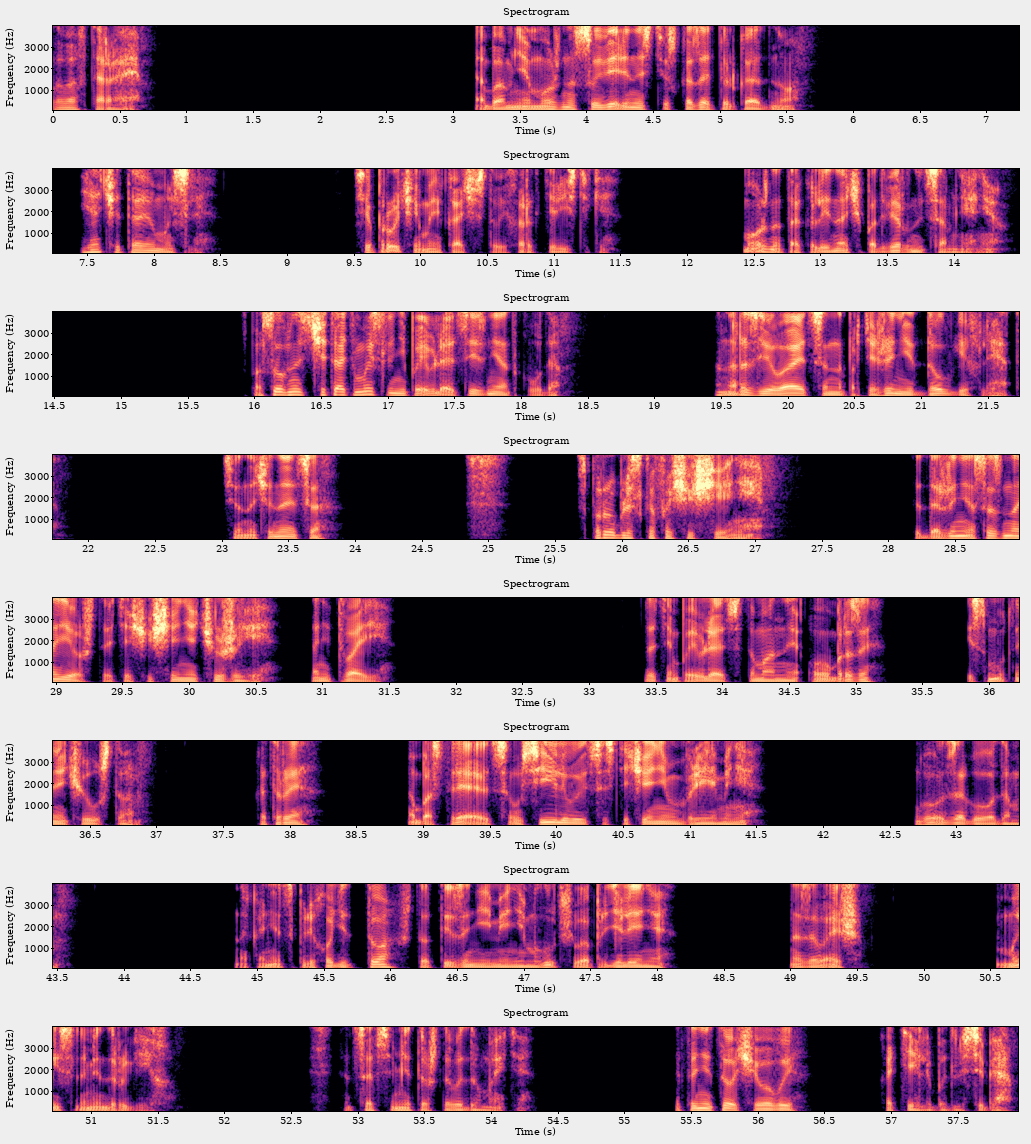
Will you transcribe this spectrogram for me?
Глава вторая. Обо мне можно с уверенностью сказать только одно. Я читаю мысли. Все прочие мои качества и характеристики можно так или иначе подвергнуть сомнению. Способность читать мысли не появляется из ниоткуда. Она развивается на протяжении долгих лет. Все начинается с проблесков ощущений. Ты даже не осознаешь, что эти ощущения чужие, а не твои. Затем появляются туманные образы и смутные чувства, которые обостряются, усиливаются с течением времени, год за годом. Наконец приходит то, что ты за неимением лучшего определения называешь мыслями других. Это совсем не то, что вы думаете. Это не то, чего вы хотели бы для себя.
